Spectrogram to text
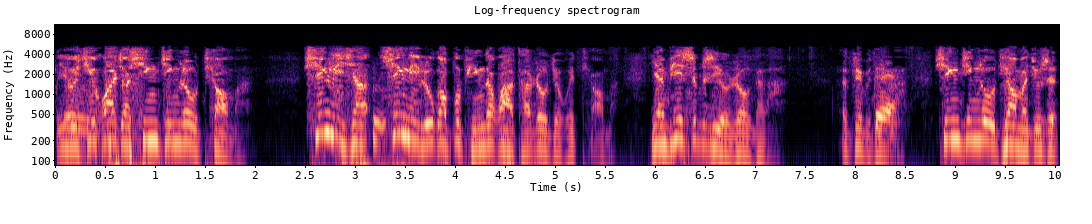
有一句话叫“心惊肉跳”嘛，心里想嗯心里如果不平的话，它肉就会跳嘛。眼皮是不是有肉的啦？呃，对不对啊？心惊肉跳嘛，就是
